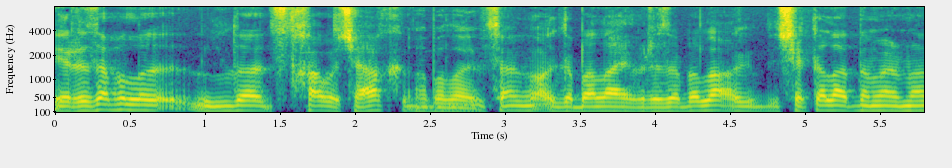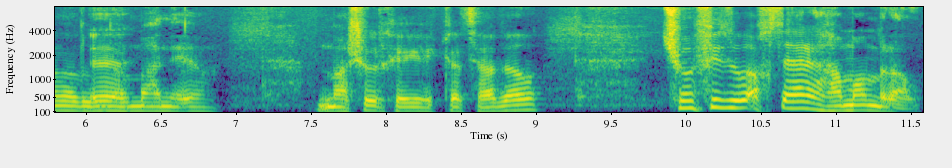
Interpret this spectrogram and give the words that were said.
Рзабалла стхава чах, Абалаев, сам Габалаев Рзабалла, шоколадна мармелад мане машур кацадал. Чун физу ахсар хамам брал.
